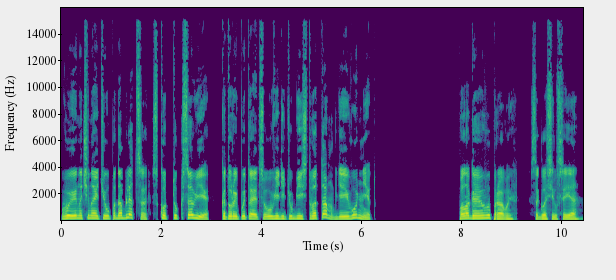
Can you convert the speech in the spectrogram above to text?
вы начинаете уподобляться Скотту Ксавье, который пытается увидеть убийство там, где его нет. «Полагаю, вы правы», — согласился я.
